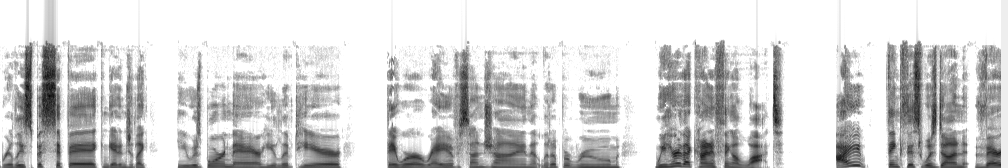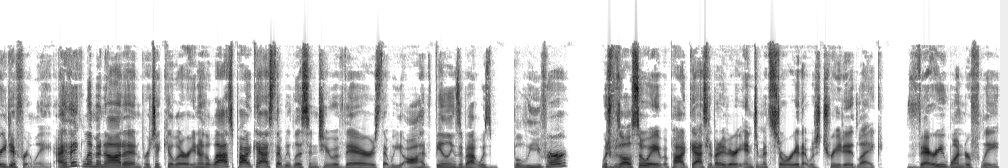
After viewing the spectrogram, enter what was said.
really specific and get into like, he was born there, he lived here. They were a ray of sunshine that lit up a room. We hear that kind of thing a lot. I think this was done very differently. I think Lemonada in particular, you know, the last podcast that we listened to of theirs that we all had feelings about was Believe Her, which was also a, a podcast about a very intimate story that was treated like very wonderfully.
